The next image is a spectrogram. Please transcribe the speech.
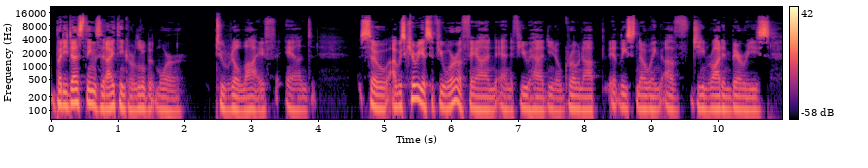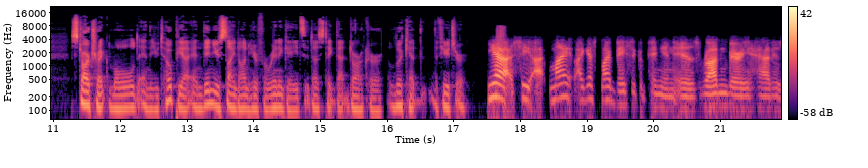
But he does things that I think are a little bit more to real life. And so I was curious if you were a fan and if you had, you know, grown up at least knowing of Gene Roddenberry's Star Trek mold and the Utopia, and then you signed on here for Renegades. It does take that darker look at the future. Yeah, see, my I guess my basic opinion is Roddenberry had his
